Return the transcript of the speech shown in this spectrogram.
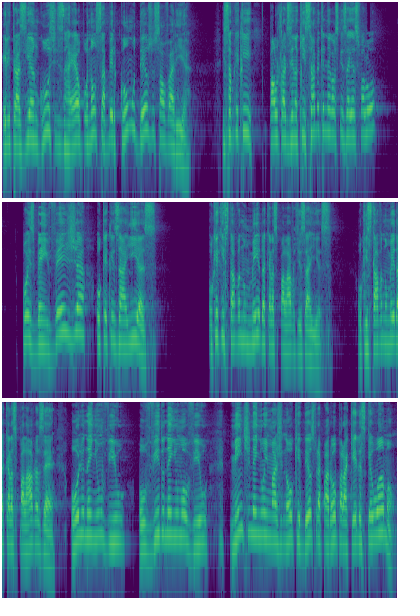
ele trazia angústia de Israel por não saber como Deus o salvaria. E sabe o que, que Paulo está dizendo aqui? Sabe aquele negócio que Isaías falou? Pois bem, veja o que, que Isaías, o que, que estava no meio daquelas palavras de Isaías. O que estava no meio daquelas palavras é: olho nenhum viu, ouvido nenhum ouviu, mente nenhum imaginou que Deus preparou para aqueles que o amam.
